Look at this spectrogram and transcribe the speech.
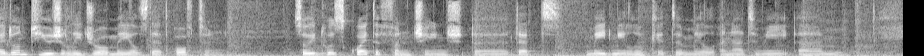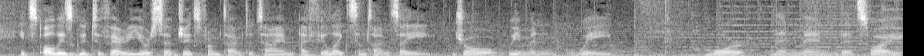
I don't usually draw males that often, so it was quite a fun change uh, that made me look at the male anatomy. Um, it's always good to vary your subjects from time to time. I feel like sometimes I draw women way more than men, that's why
